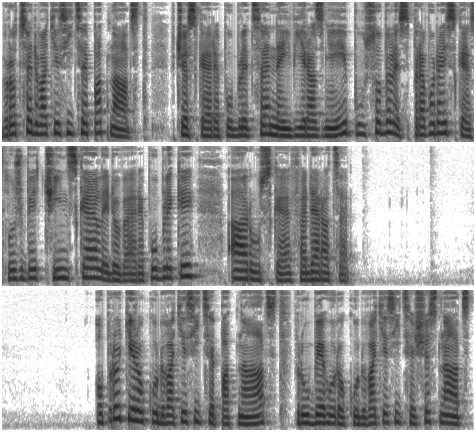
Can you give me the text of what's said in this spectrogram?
V roce 2015 v České republice nejvýrazněji působily spravodajské služby Čínské lidové republiky a Ruské federace. Oproti roku 2015 v průběhu roku 2016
